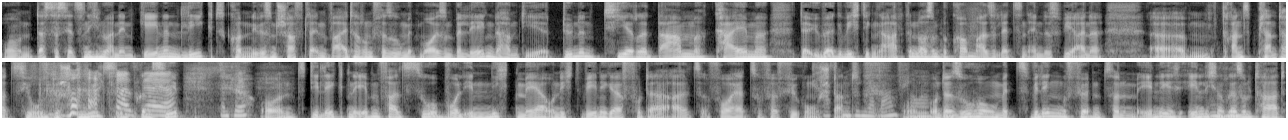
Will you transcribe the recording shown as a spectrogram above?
Und dass das jetzt nicht nur an den Genen liegt, konnten die Wissenschaftler in weiteren Versuchen mit Mäusen belegen. Da haben die dünnen Tiere Darmkeime der übergewichtigen Artgenossen bekommen, also letzten Endes wie eine ähm, Transplantation des Stuhls Krass, im Prinzip. Ja, ja. Okay. Und die legten ebenfalls zu, obwohl ihnen nicht mehr und nicht weniger Futter als vorher zur Verfügung Krass, stand. Und Untersuchungen mit Zwillingen führten zu einem ähnlich, ähnlichen Mhm. Resultat.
